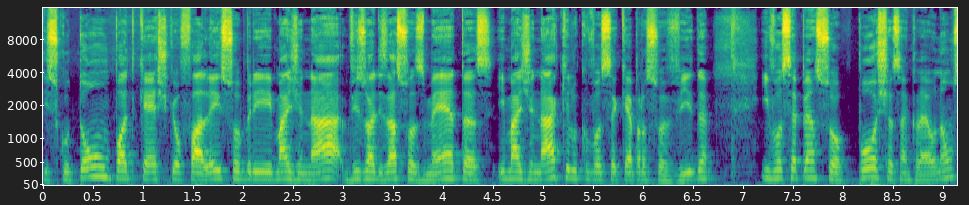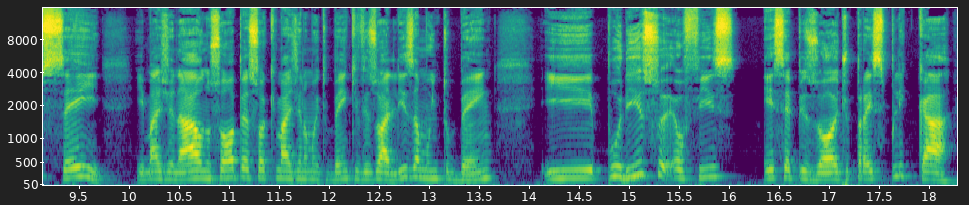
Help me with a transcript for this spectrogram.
escutou um podcast que eu falei sobre imaginar, visualizar suas metas, imaginar aquilo que você quer para sua vida, e você pensou, poxa, Sancler, eu não sei imaginar, eu não sou uma pessoa que imagina muito bem, que visualiza muito bem, e por isso eu fiz esse episódio para explicar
